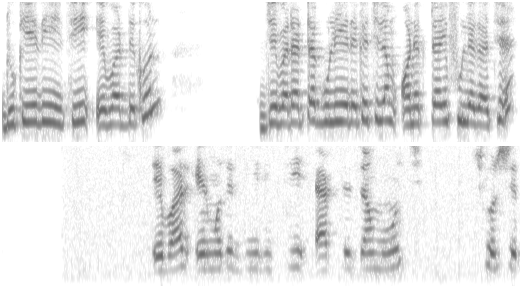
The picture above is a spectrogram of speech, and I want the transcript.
ঢুকিয়ে দিয়েছি। এবার দেখুন যে ব্যাটারটা গুলিয়ে রেখেছিলাম অনেকটাই ফুলে গেছে। এবার এর মধ্যে দিয়ে দিচ্ছি এক চা চামচ সর্ষের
